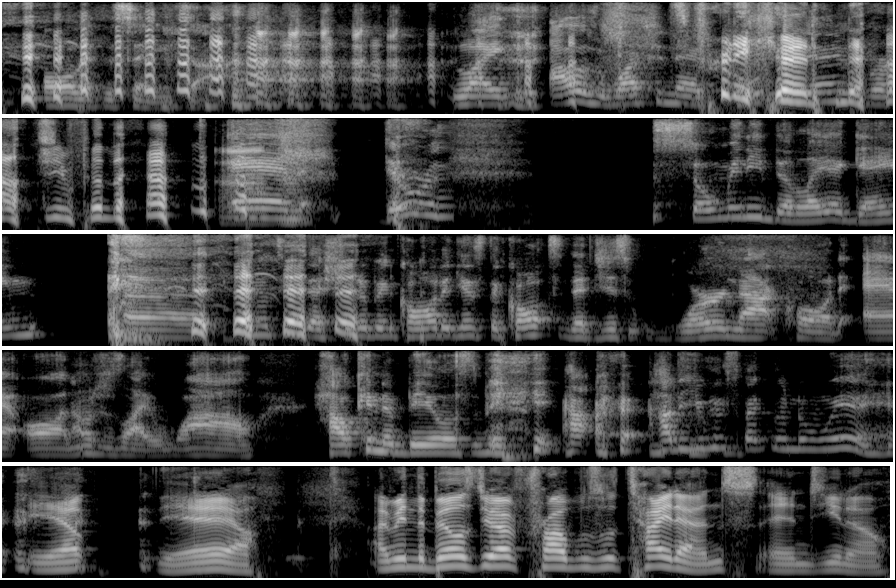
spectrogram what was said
all at the same time. Like I was watching that. It's pretty good game, bro, analogy for them. and there were so many delay of game uh, penalties that should have been called against the Colts that just were not called at all. And I was just like, wow, how can the Bills be? How, how do you expect them to win? yep. Yeah. I mean, the Bills do have troubles with tight ends, and you know,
